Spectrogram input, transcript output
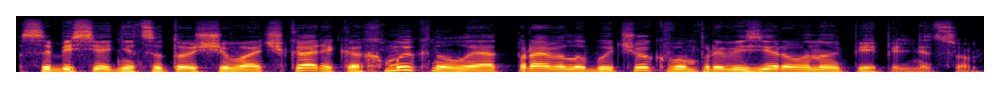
собеседница тощего очкарика, хмыкнула и отправила бычок в импровизированную пепельницу.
